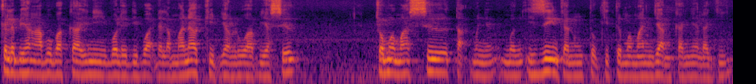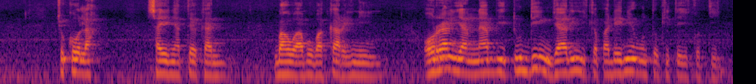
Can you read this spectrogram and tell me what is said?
kelebihan Abu Bakar ini boleh dibuat dalam manakib yang luar biasa. Cuma masa tak mengizinkan untuk kita memanjangkannya lagi. Cukuplah saya nyatakan bahawa Abu Bakar ini orang yang Nabi tuding jari kepadanya untuk kita ikuti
